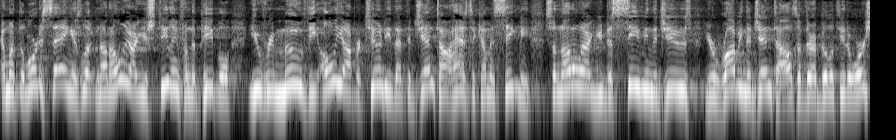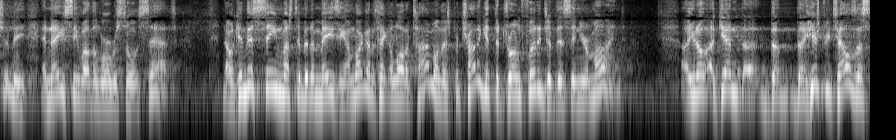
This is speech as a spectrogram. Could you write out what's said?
And what the Lord is saying is, look, not only are you stealing from the people, you've removed the only opportunity that the Gentile has to come and seek me. So not only are you deceiving the Jews, you're robbing the Gentiles of their ability to worship me. And now you see why the Lord was so upset. Now, again, this scene must have been amazing. I'm not going to take a lot of time on this, but try to get the drone footage of this in your mind. Uh, you know, again, the, the, the, history tells us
